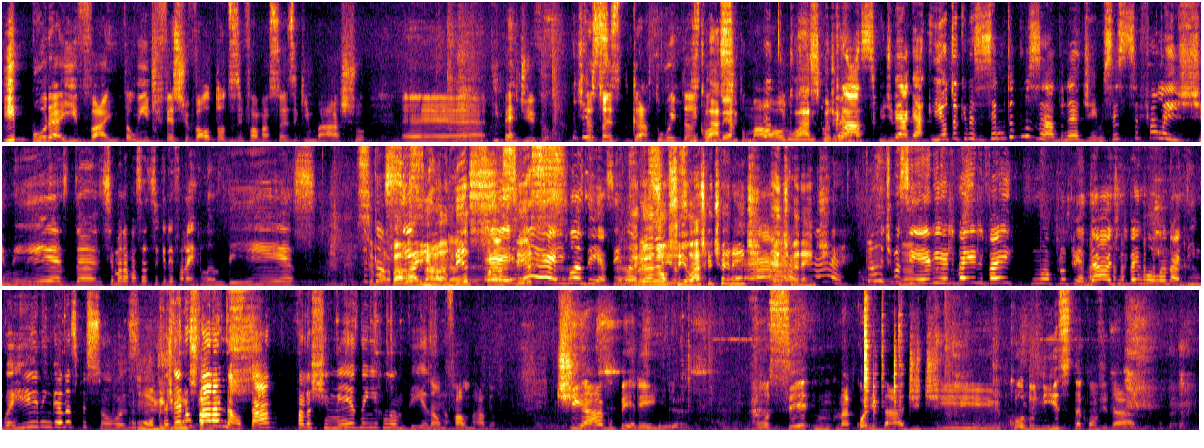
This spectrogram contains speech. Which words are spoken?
E por aí vai. Então, Indie Festival, todas as informações aqui embaixo. É... Imperdível. Sessões gratuitas, Um com. Humberto Mauro. Um clássico de vai. clássico de BH. E eu tô aqui pensando, você é muito abusado, né, James? Você, você fala aí chinês, da, semana passada você queria falar irlandês. Semana Falar passada, irlandês? francês. É, é, irlandês, irlandês. Legal, não, sim, eu acho que é diferente. É diferente. É, então, tipo assim, ele, ele, vai, ele vai com uma propriedade, ele vai enrolando a língua aí e ele engana as pessoas. Um homem Mas de ele não fala talentos. não, tá? Fala chinês nem irlandês. Não, não falo nada. Tiago Pereira, você, na qualidade de colunista convidado,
